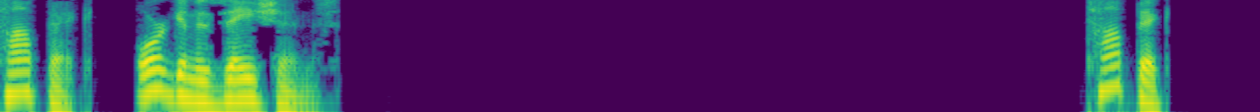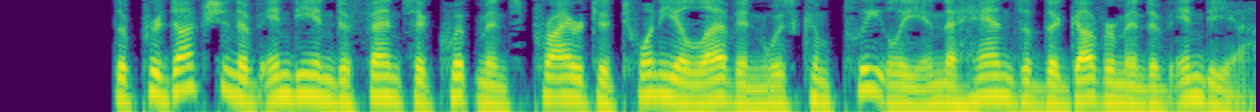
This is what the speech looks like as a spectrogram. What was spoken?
Topic: Organizations. Topic: The production of Indian defence equipments prior to 2011 was completely in the hands of the Government of India.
